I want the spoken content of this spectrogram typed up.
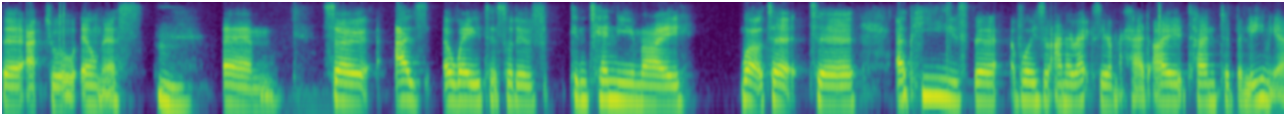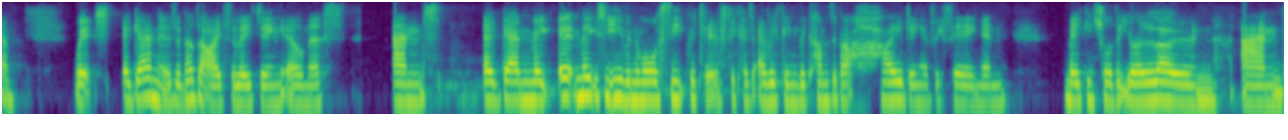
the actual illness. Hmm. Um, so as a way to sort of continue my well to to appease the voice of anorexia in my head i turned to bulimia which again is another isolating illness. And again make it makes you even more secretive because everything becomes about hiding everything and making sure that you're alone. And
